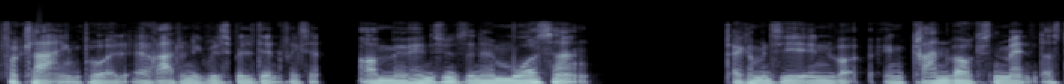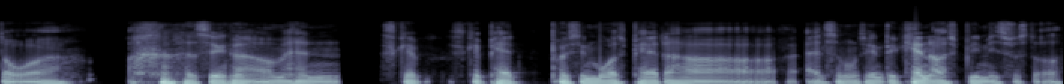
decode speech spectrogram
forklaring på, at, at radioen ikke ville spille den, for eksempel. Og med hensyn til den her morsang, der kan man sige, en, en grænvoksen mand, der står og, og synger om, han skal, skal patte på sin mors patter og alt sådan nogle ting. Det kan også blive misforstået.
